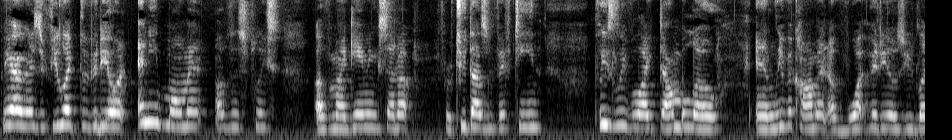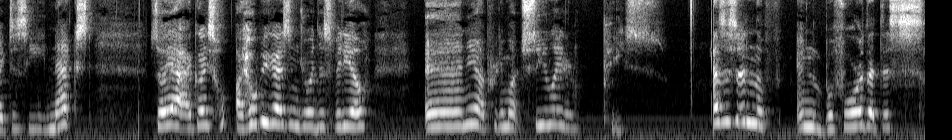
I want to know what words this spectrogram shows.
But yeah, guys, if you liked the video at any moment of this place of my gaming setup for 2015, please leave a like down below and leave a comment of what videos you'd like to see next. So yeah, I guys, I hope you guys enjoyed this video. And yeah, pretty much. See you later. Peace. As I said in the in the before that this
